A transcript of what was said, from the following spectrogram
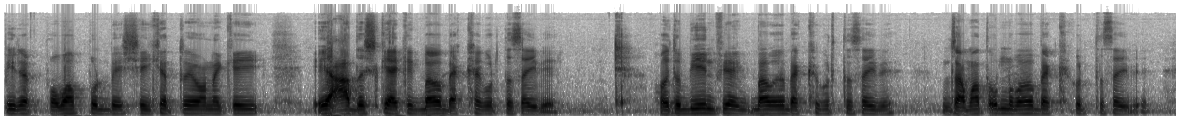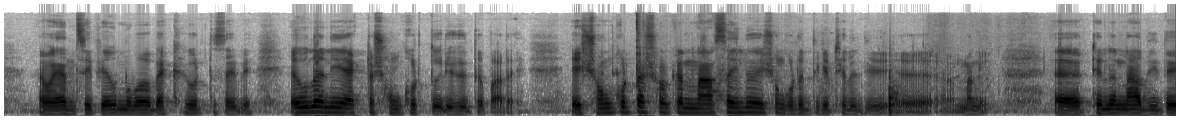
বিরাট প্রভাব পড়বে, সেই ক্ষেত্রে অনেকেই এই আদেশকে এক একভাবে ব্যাখ্যা করতে চাইবে। হয়তো বিএনপি একভাবে ব্যাখ্যা করতে চাইবে, জামাত অন্যভাবে ব্যাখ্যা করতে চাইবে এবং এনসিপি অন্যভাবে ব্যাখ্যা করতে চাইবে। এগুলো নিয়ে একটা সংকট তৈরি হতে পারে। এই সংকটটা সরকার না চাইলেও এই সংকটের দিকে ঠেলে দিয়ে মানে ঠেলে না দিতে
